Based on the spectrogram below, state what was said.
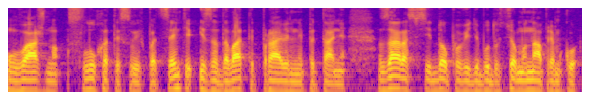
уважно слухати своїх пацієнтів і задавати правильні питання. Зараз всі доповіді будуть в цьому напрямку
